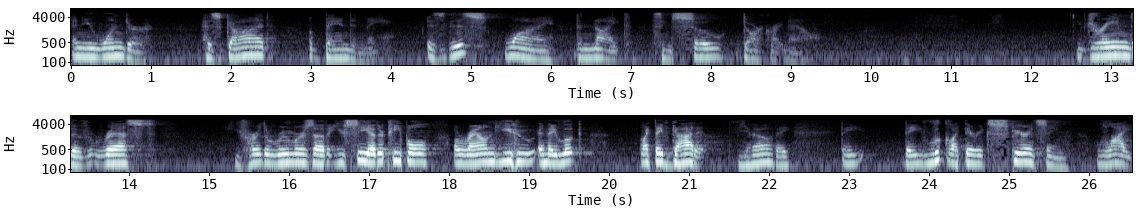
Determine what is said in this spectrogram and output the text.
and you wonder Has God abandoned me? Is this why the night seems so dark right now? You've dreamed of rest. You've heard the rumors of it. You see other people around you and they look like they've got it. You know, they, they, they look like they're experiencing light.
